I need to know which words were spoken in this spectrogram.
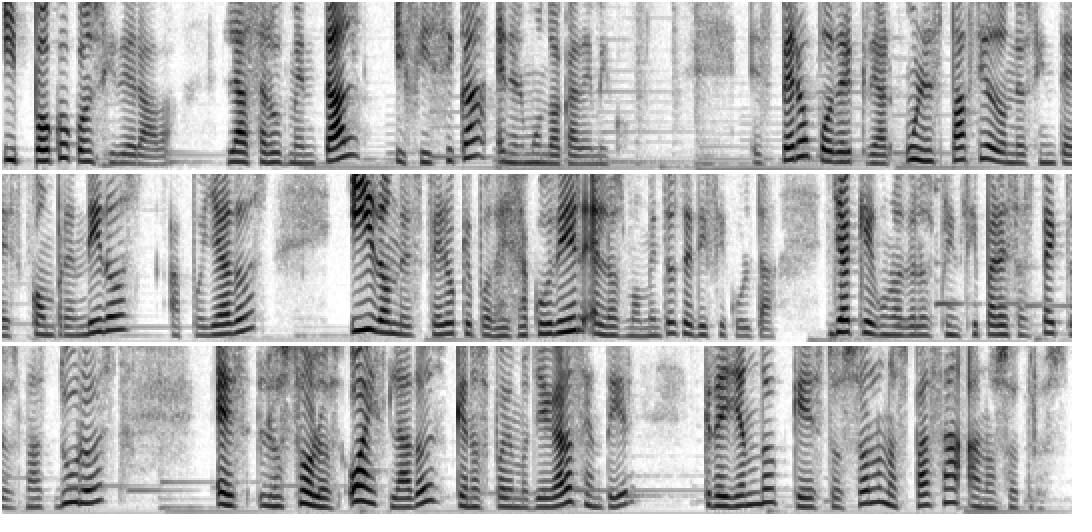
y poco considerada, la salud mental y física en el mundo académico. Espero poder crear un espacio donde os sintáis comprendidos, apoyados y donde espero que podáis acudir en los momentos de dificultad, ya que uno de los principales aspectos más duros es los solos o aislados que nos podemos llegar a sentir creyendo que esto solo nos pasa a nosotros.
